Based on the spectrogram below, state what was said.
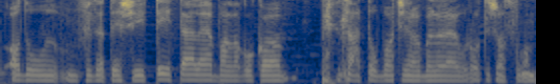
adófizetési tétel, elballagok a pénzáltóba csinálok belőle eurót, és azt fogom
